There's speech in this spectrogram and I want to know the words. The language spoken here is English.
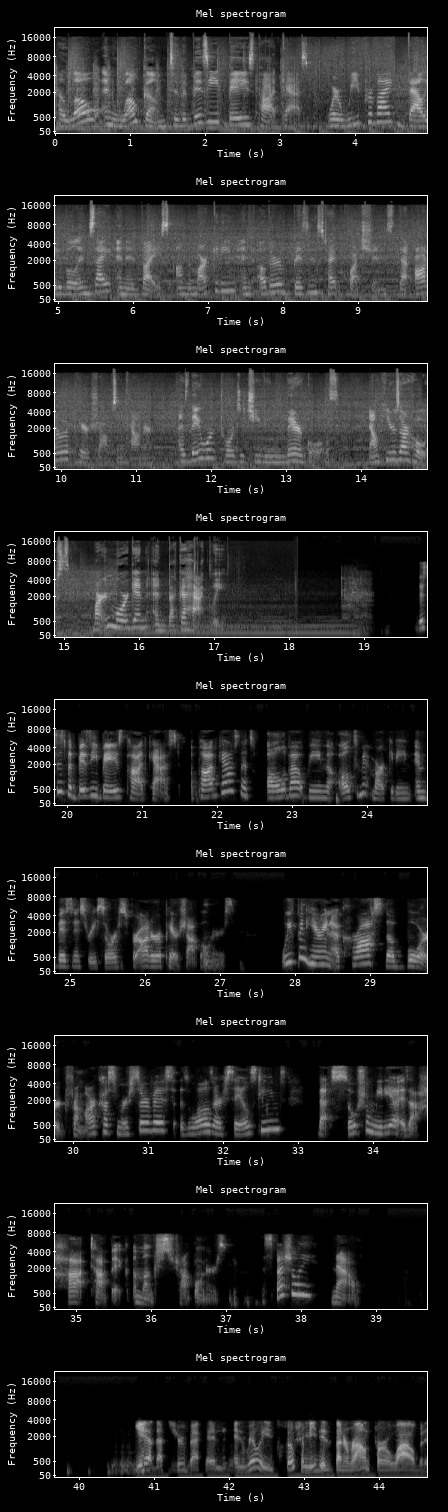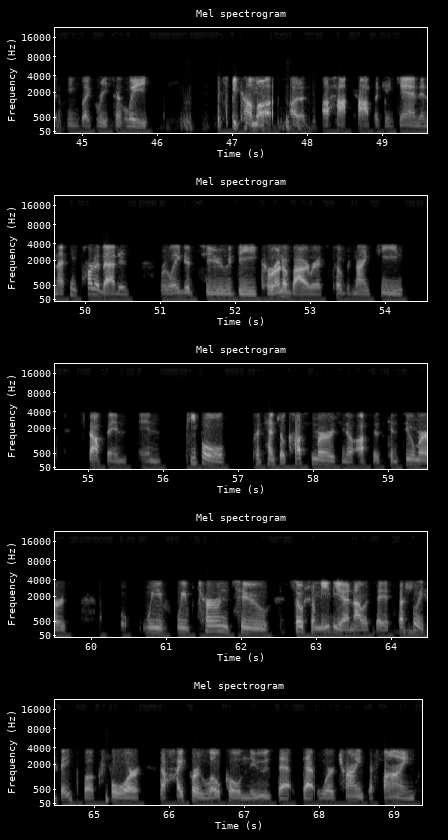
Hello and welcome to the Busy Bays podcast, where we provide valuable insight and advice on the marketing and other business type questions that auto repair shops encounter as they work towards achieving their goals. Now, here's our hosts, Martin Morgan and Becca Hackley. This is the Busy Bays podcast, a podcast that's all about being the ultimate marketing and business resource for auto repair shop owners. We've been hearing across the board from our customer service as well as our sales teams that social media is a hot topic amongst shop owners, especially now. Yeah, that's true, Becca. And, and really, social media has been around for a while, but it seems like recently it's become a, a, a hot topic again. And I think part of that is related to the coronavirus, COVID 19 stuff, and, and people potential customers, you know, us as consumers, we've we've turned to social media and I would say especially Facebook for the hyper local news that that we're trying to find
